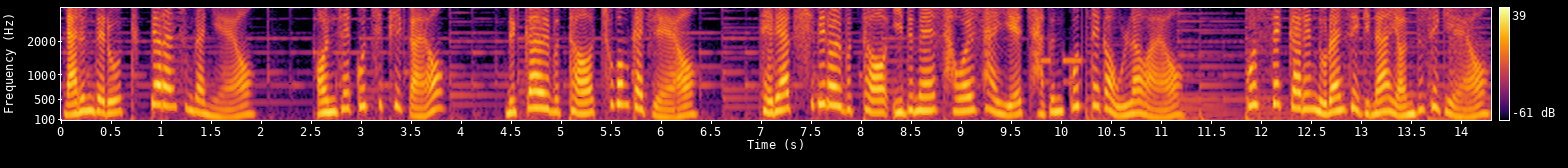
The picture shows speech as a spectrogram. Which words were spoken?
나름대로 특별한 순간이에요. 언제 꽃이 필까요? 늦가을부터 초봄까지예요. 대략 11월부터 이듬해 4월 사이에 작은 꽃대가 올라와요. 꽃 색깔은 노란색이나 연두색이에요.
